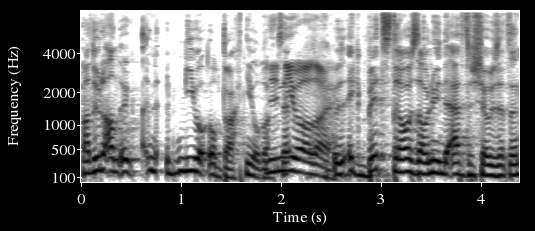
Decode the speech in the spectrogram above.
Maar doe een, ander- een, een nieuwe opdracht. Nieuwe opdracht. Nieuwe opdracht. Dus Ik bid trouwens dat we nu in de aftershow zitten.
